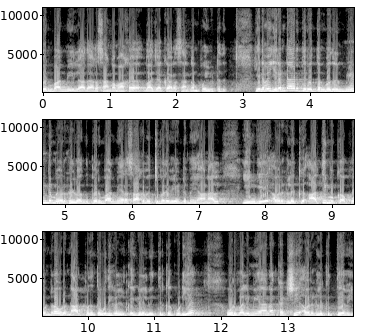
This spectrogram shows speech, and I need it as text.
பெரும்பான்மை இல்லாத அரசாங்கமாக பாஜக அரசாங்கம் போய்விட்டது. எனவே இரண்டாயிரத்தி இருபத்தி ஒன்பதில் மீண்டும் இவர்கள் வந்து பெரும்பான்மை அரசாக வெற்றி பெற வேண்டுமேயானால் இங்கே அவர்களுக்கு அதிமுக போன்ற ஒரு நாற்பது தொகுதிகள் கைகளில் வைத்திருக்கக்கூடிய ஒரு வலிமையான கட்சி அவர்களுக்கு தேவை.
